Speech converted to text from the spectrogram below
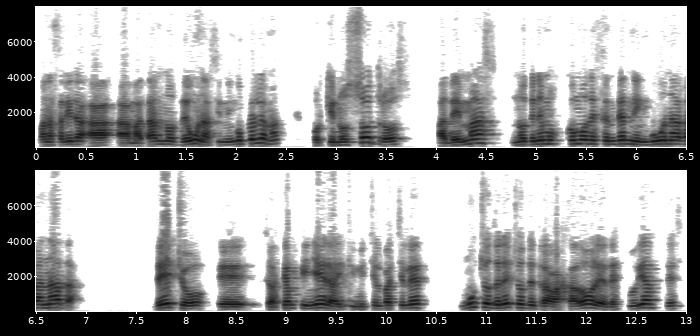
van a salir a matarnos de una sin ningún problema, porque nosotros Además, no tenemos cómo defender ninguna ganada. De hecho, eh, Sebastián Piñera y Michelle Bachelet, muchos derechos de trabajadores, de estudiantes,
